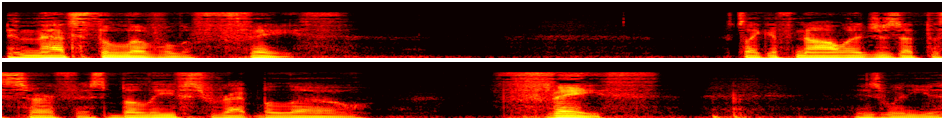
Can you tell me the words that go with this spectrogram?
And that's the level of faith. It's like if knowledge is at the surface, belief's right below. Faith is when you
